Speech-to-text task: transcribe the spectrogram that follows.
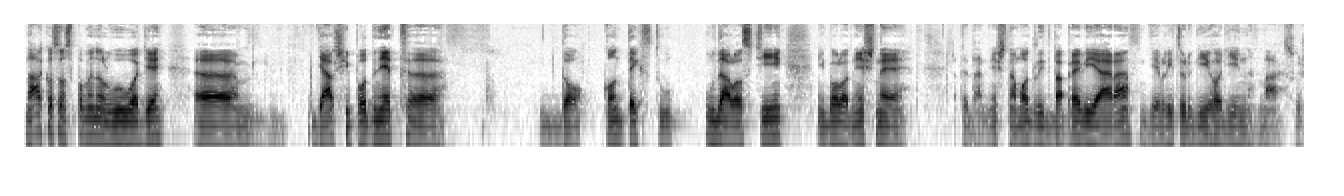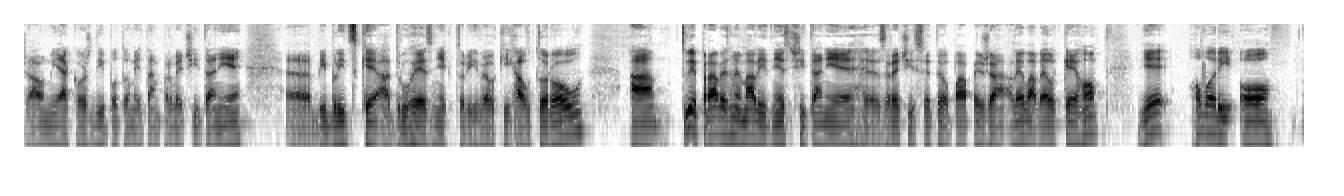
No a ako som spomenul v úvode, ehm, ďalší podnet ehm, do kontextu udalostí mi bolo dnešné teda dnešná modlitba breviára, kde v liturgii hodín má, sú žalmy ako vždy, potom je tam prvé čítanie e, biblické a druhé z niektorých veľkých autorov. A tu je práve sme mali dnes čítanie z reči svätého pápeža Leva Veľkého, kde hovorí o e,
